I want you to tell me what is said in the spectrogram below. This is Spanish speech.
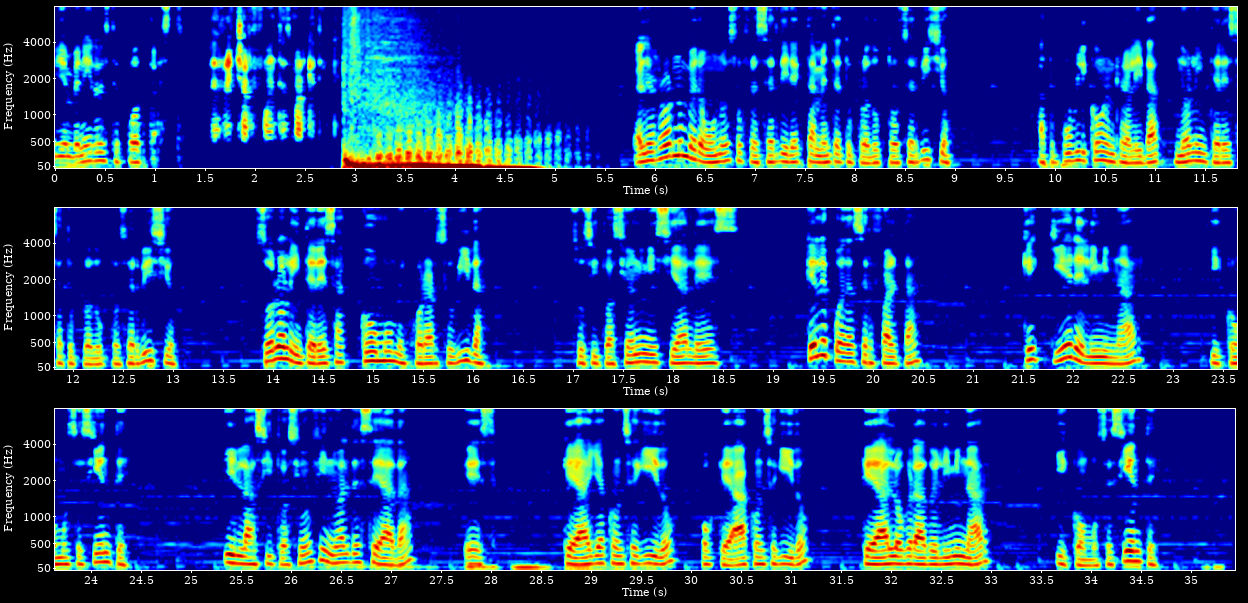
Bienvenido a este podcast de Richard Fuentes Marketing. El error número uno es ofrecer directamente tu producto o servicio. A tu público en realidad no le interesa tu producto o servicio, solo le interesa cómo mejorar su vida. Su situación inicial es qué le puede hacer falta, qué quiere eliminar y cómo se siente. Y la situación final deseada es que haya conseguido o que ha conseguido, que ha logrado eliminar y cómo se siente.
